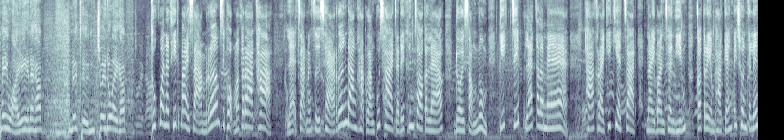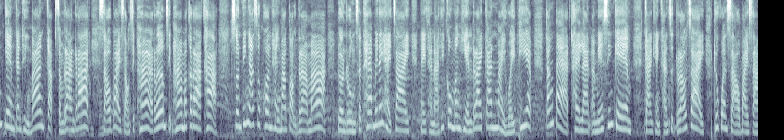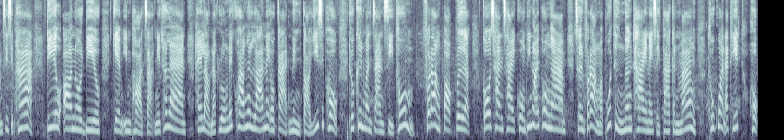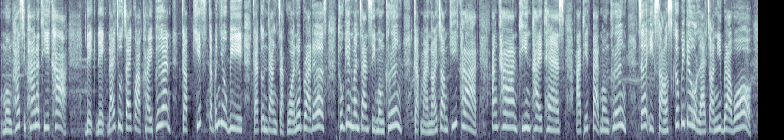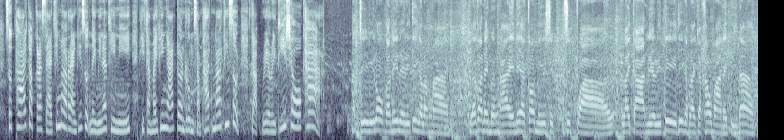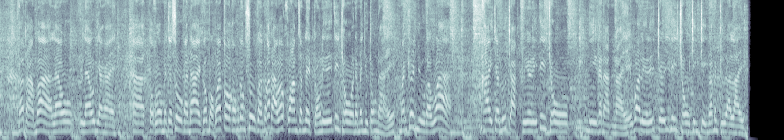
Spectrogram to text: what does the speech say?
ไม่ไหวนะครับ นึกถึงช่วยด้วยครับ ทุกวันอาทิตย์บ่าย3เริ่ม 16 มกราค่ะ และจากหนังสือแฉเรื่องดังหักหลังผู้ชายจะได้ขึ้นจอกันแล้ว โดย 2 หนุ่ม กิ๊กจิ๊บและกะละแม ถ้าใครขี้เกียจจัดนายบอลเชิญยิ้ม ก็เตรียมพาแก๊งไปชวนกันเล่นเกมกันถึงบ้านกับสำราญราชเสาร์บ่าย2.15 เริ่ม 15 มกราค่ะ ส่วนพี่งัดสุพลแห่งบางกอกดราม่าโดนรุมซะแทบไม่ได้หายใจ ในฐานะที่กุมบังเหียนรายการใหม่ไว้เพียบ ตั้งแต่ Thailand Amazing Game การแข่งขันสุดเร้าใจ ทุกวันเสาร์บ่าย3.45 Deal or No Deal เกม Import จากเนเธอร์แลนด์ ให้เหล่านักล้วงได้คว้าเงินล้านในโอกาส 1 ต่อ 26 ทุกคืนวันจันทร์4ทุ่ม ฝรั่งปอกเปลือก โกชันชัยควงพี่น้อยพงงาม เชิญฝรั่งมาพูดถึงเมืองไทยในสายตากันมั่ง ทุกวันอาทิตย์6โมง55 นาทีค่ะ เด็กๆ ได้จูใจกว่าใครเพื่อน กับ Kids WB การ์ตูนดังจาก Warner Brothers ทุกเย็นวันจันทร์4โมงครึ่งกับหมาน้อยจอมขี้ขลาด อังคารทีนไทยแทสอาทิตย์8โมงครึ่งเจออีก2 Scooby Doo และ Johnny Bravo สุดท้ายกับกระแสที่มาแรงที่สุดในวินาทีนี้ ที่ทำให้พี่งัดโดนรุมสัมภาษณ์มากที่สุดกับ Reality Show ค่ะ ทีวีโลกตอนนี้เรียลิตี้กำลังมา แล้วก็ในเมืองไทยเนี่ยก็มี 10 10 กว่ารายการเรียลิตี้ที่กำลังจะเข้ามาในปีหน้าถ้าถามว่าแล้วแล้วยังไงตกลงมันจะสู้กันได้ ก็บอกว่าก็คงต้องสู้กันก็ถามว่าความสำเร็จของเรียลิตี้โชว์เนี่ยมันอยู่ตรงไหน มันขึ้นอยู่กับว่า ใครจะรู้จักเรียลิตี้โชว์ดีขนาดไหน ว่าเรียลิตี้โชว์จริง ๆ แล้วมันคืออะไร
